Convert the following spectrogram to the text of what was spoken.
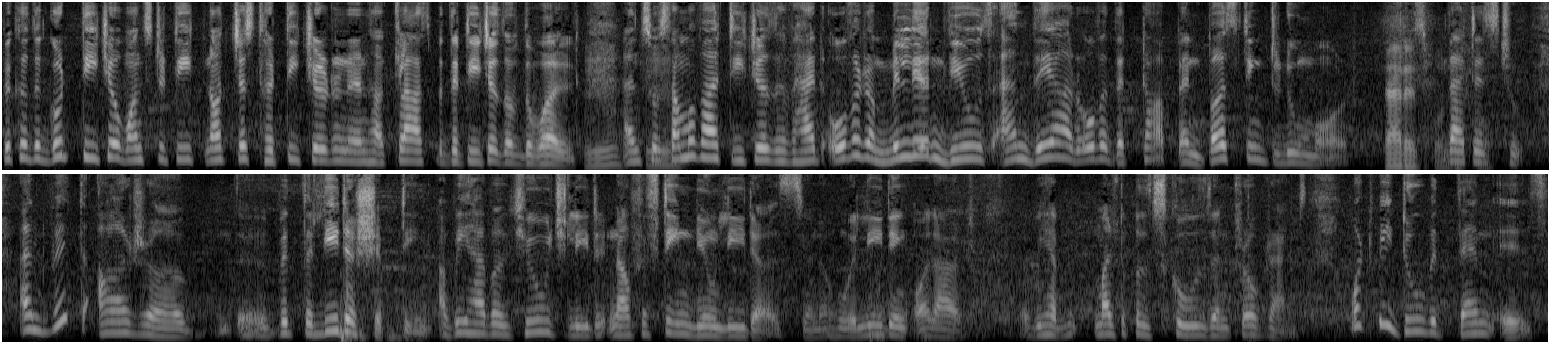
because a good teacher wants to teach not just 30 children in her class, but the teachers of the world. Mm-hmm. And so mm-hmm. some of our teachers have had over a million views and they are over the top and bursting to do more. That is wonderful. That is true. And with our uh, uh, with the leadership team, uh, we have a huge leader now. 15 new leaders, you know, who are leading all our. We have multiple schools and programs. What we do with them is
